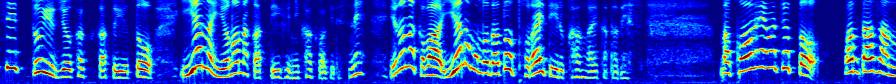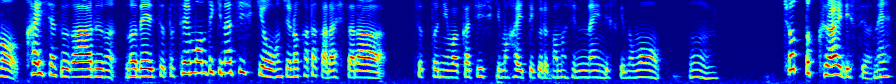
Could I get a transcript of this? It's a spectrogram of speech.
征ってどういう字を書くかというと嫌な世の中っていう風に書くわけですね。世の中は嫌なものだと捉えている考え方です。まあ、この辺はちょっとワンタンさんの解釈があるのでちょっと専門的な知識をお持ちの方からしたらちょっとにわか知識も入ってくるかもしれないんですけども、うん、ちょっと暗いですよね。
